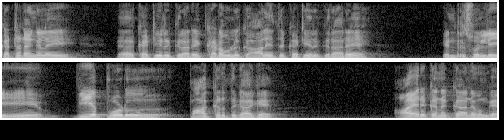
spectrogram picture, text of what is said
கட்டடங்களை கட்டியிருக்கிறாரே கடவுளுக்கு ஆலயத்தை கட்டியிருக்கிறாரே என்று சொல்லி வியப்போடு பார்க்கறதுக்காக ஆயிரக்கணக்கானவங்க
